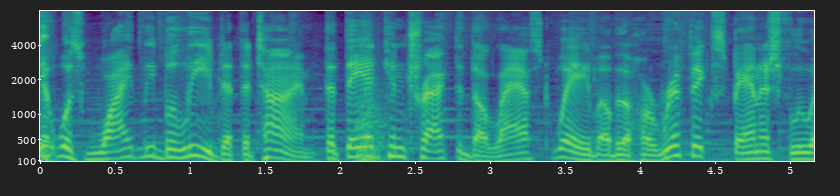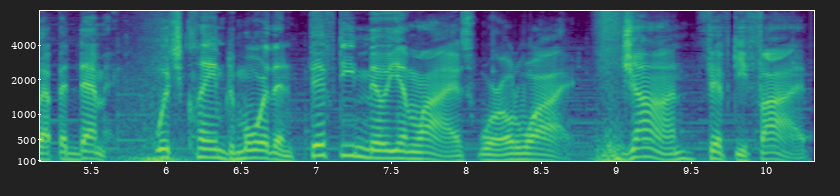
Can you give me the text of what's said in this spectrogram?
it was widely believed at the time that they had contracted the last wave of the horrific Spanish flu epidemic, which claimed more than 50 million lives worldwide. John, 55,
